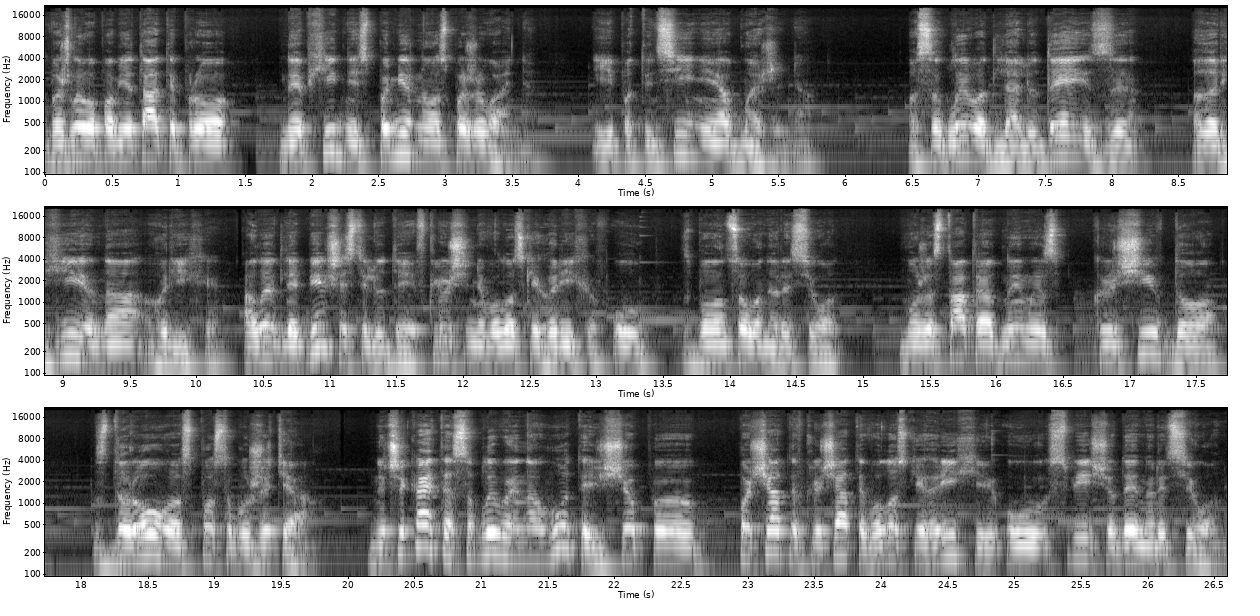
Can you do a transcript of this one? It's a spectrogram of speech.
Важливо пам'ятати про необхідність помірного споживання і потенційні обмеження, особливо для людей з алергією на горіхи. Але для більшості людей включення волоських горіхів у збалансований раціон може стати одним із ключів до здорового способу життя. Не чекайте особливої нагоди, щоб е, почати включати волоські горіхи у свій щоденний раціон.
